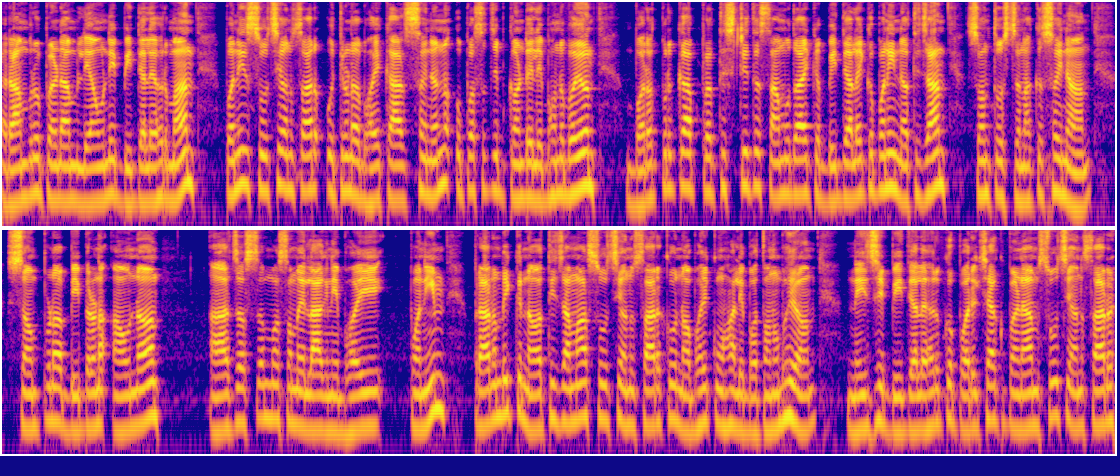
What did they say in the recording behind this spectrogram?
राम्रो परिणाम ल्याउने विद्यालयहरूमा पनि अनुसार उत्तीर्ण भएका छैनन्। उपसचिव कण्डेले भन्नुभयो भरतपुरका प्रतिष्ठित सामुदायिक विद्यालयको पनि नतिजा सन्तोष सन्तोषजनक छैन। सम्पूर्ण विवरण आउन आजसम्म समय लाग्ने भए पनि प्रारम्भिक नतिजामा सोचे अनुसारको नभएको उहाँले बताउनुभयो। निजी विद्यालयहरूको परीक्षाको परिणाम सोचे अनुसार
